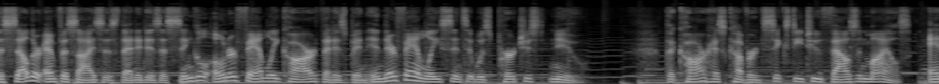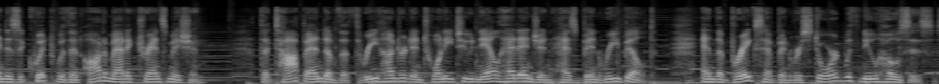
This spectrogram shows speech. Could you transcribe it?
The seller emphasizes that it is a single owner family car that has been in their family since it was purchased new. The car has covered 62,000 miles and is equipped with an automatic transmission. The top end of the 322 nailhead engine has been rebuilt, and the brakes have been restored with new hoses.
